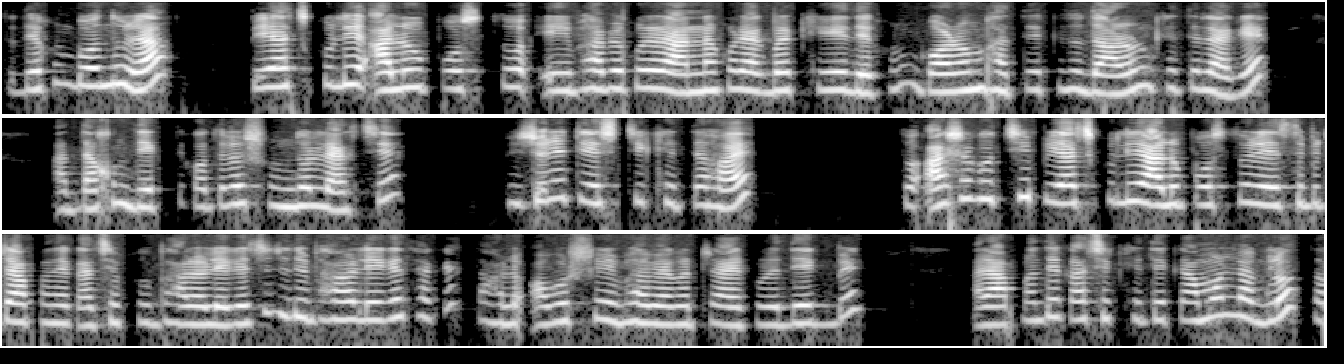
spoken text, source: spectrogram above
তো দেখুন বন্ধুরা, পেঁয়াজ, কুলি, আলু, পোস্ত এইভাবে করে রান্না করে একবার খেয়ে দেখুন। গরম ভাতে কিন্তু দারুণ খেতে লাগে। আর দেখুন, দেখতে কতটা সুন্দর লাগছে। ভীষণই টেস্টি খেতে হয়। তো আশা করছি পেঁয়াজ কুলি, আলু পোস্ত রেসিপিটা আপনাদের কাছে খুব ভালো লেগেছে। যদি ভালো লেগে থাকে, তাহলে অবশ্যই এইভাবে একবার ট্রাই করে দেখবেন। আর আপনাদের কাছে খেতে কেমন লাগল, তা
